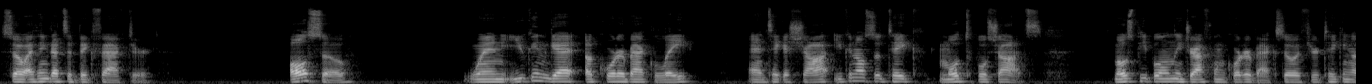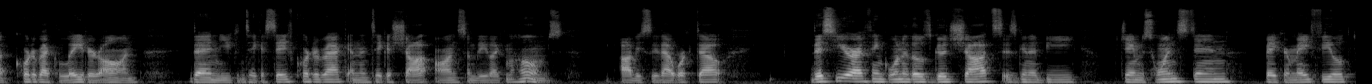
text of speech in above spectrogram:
So I think that's a big factor. Also, when you can get a quarterback late and take a shot, you can also take multiple shots. Most people only draft one quarterback, so if you're taking a quarterback later on, then you can take a safe quarterback and then take a shot on somebody like Mahomes. Obviously, that worked out. This year, I think one of those good shots is going to be Jameis Winston, Baker Mayfield.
